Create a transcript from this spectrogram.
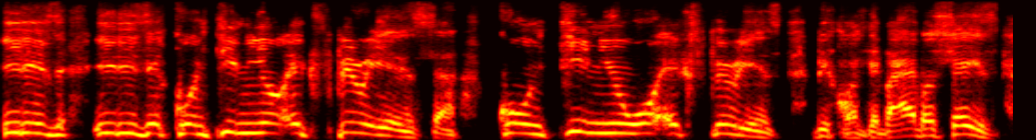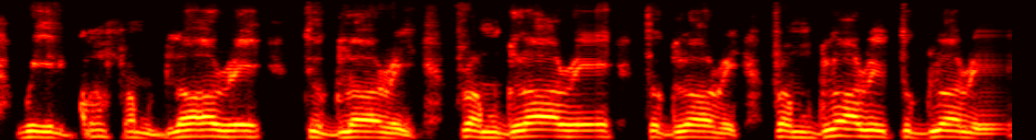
It is it is a continual experience, continual experience, because the Bible says we go from glory to glory, from glory to glory, from glory to glory.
